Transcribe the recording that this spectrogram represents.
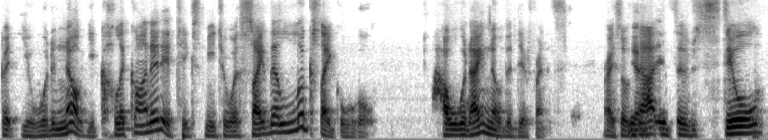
but you wouldn't know. You click on it, it takes me to a site that looks like Google. How would I know the difference? Right. So yeah. that is still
